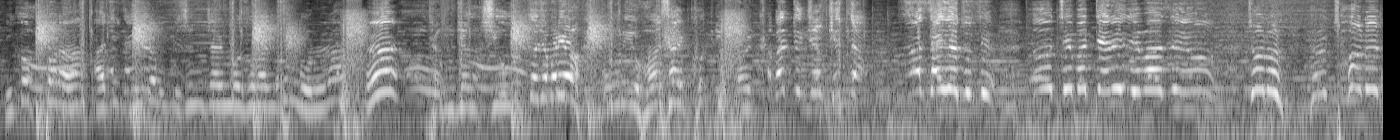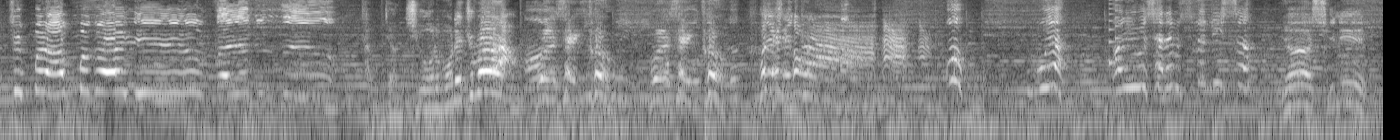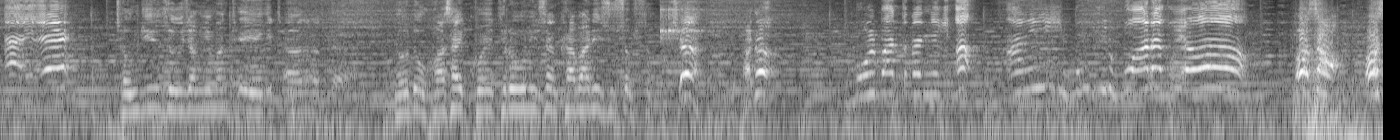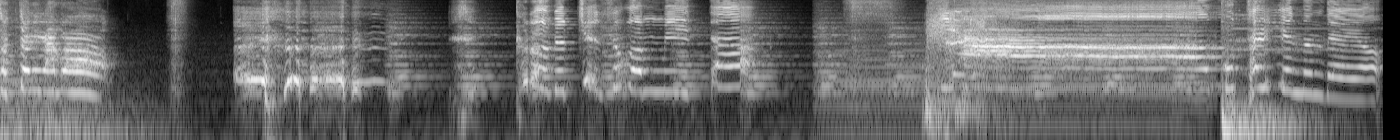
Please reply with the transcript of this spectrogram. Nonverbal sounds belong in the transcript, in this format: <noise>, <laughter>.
이것 봐라 아직 네가 무슨 잘못을 한지 몰라? 어? 당장 지옥을 꺼져버려. 우리 화살코들이 널 가만두지 않겠다. 아, 살려주세요. 어, 제발 때리지 마세요. 저는 저는 정말 악마가 아니에요. 살려주세요. 당장 지옥으로 보내주마. 화살코, 화살코, 화살코. 어, 뭐야? 아니 왜 사람이 쓰러져 있어? 야 신입, 아, 예. 정진수 의장님한테 얘기 다 들었다. 너도 화살코에 들어온 이상 가만히 있을 수 없어. 자, 받아. 뭘 받으란 얘기? 아, 아니 이 몽둥이로 뭐 하라고요? 어서, 어서 때리라고. <laughs> 그러면 죄송합니다. 이야, 못하겠는데요.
